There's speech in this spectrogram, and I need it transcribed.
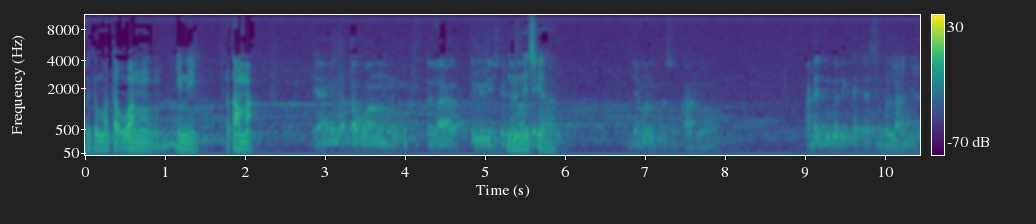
Itu mata uang ini pertama. Ya ini mata uang setelah Indonesia Indonesia. Zaman Pak Soekarno. Ada juga di kaca sebelahnya.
